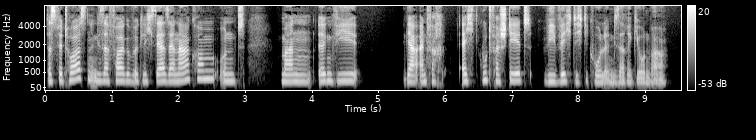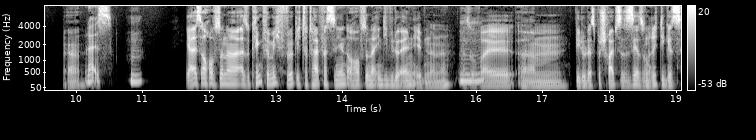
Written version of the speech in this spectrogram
dass wir Thorsten in dieser Folge wirklich sehr, sehr nahe kommen und man irgendwie ja einfach echt gut versteht, wie wichtig die Kohle in dieser Region war. Ja. Oder ist. Hm. Ja, ist auch auf so einer, also klingt für mich wirklich total faszinierend, auch auf so einer individuellen Ebene. Ne? Also, mhm. weil, ähm, wie du das beschreibst, das ist ja so ein richtiges,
